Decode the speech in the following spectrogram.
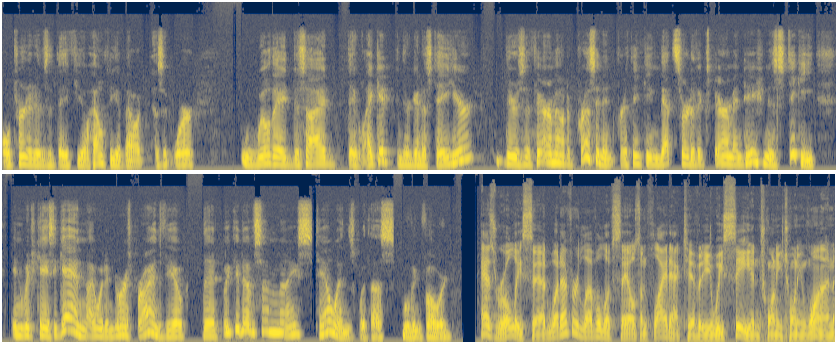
alternatives that they feel healthy about, as it were. Will they decide they like it and they're going to stay here? There's a fair amount of precedent for thinking that sort of experimentation is sticky, in which case, again, I would endorse Brian's view that we could have some nice tailwinds with us moving forward. As Rollie said, whatever level of sales and flight activity we see in 2021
